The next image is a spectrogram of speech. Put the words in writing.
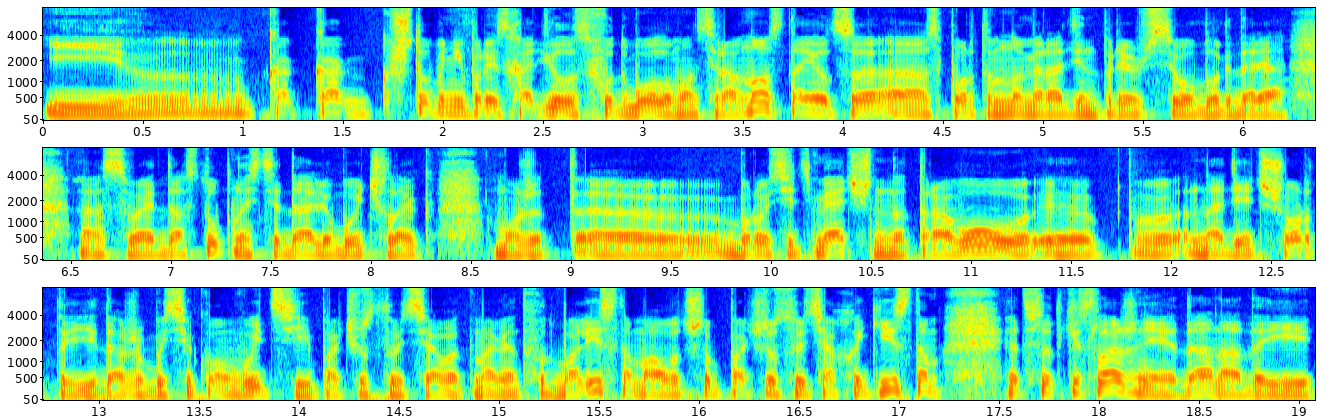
И э, как, как, что бы ни происходило с футболом, он все равно остается э, спортом номер один, прежде всего, благодаря э, своей доступности. Да, любой человек может бросить мяч на траву, надеть шорты и даже босиком выйти и почувствовать себя в этот момент футболистом. А вот чтобы почувствовать себя хоккеистом, это все-таки сложнее. Да, надо и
